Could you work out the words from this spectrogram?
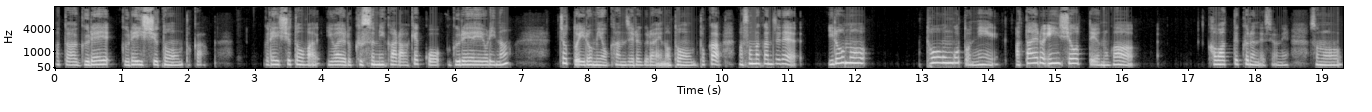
あとはグレー、グレイッシュトーンとか、グレイッシュトーンはいわゆるくすみカラー、結構グレー寄りな、ちょっと色味を感じるぐらいのトーンとか、まあ、そんな感じで、色のトーンごとに与える印象っていうのが変わってくるんですよね。その、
